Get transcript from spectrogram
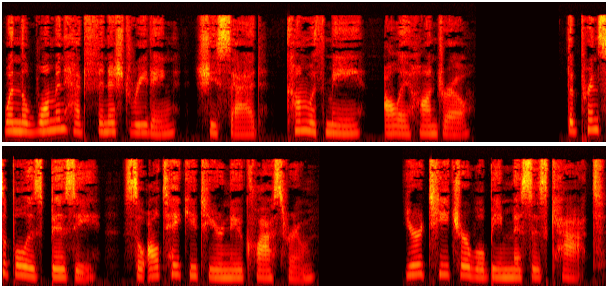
When the woman had finished reading, she said, Come with me, Alejandro. The principal is busy, so I'll take you to your new classroom. Your teacher will be Mrs. Cat.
